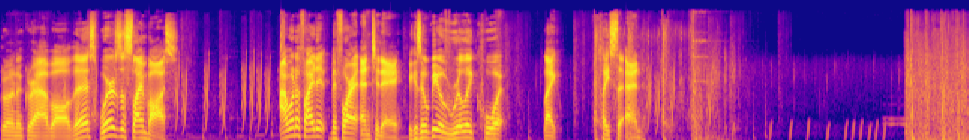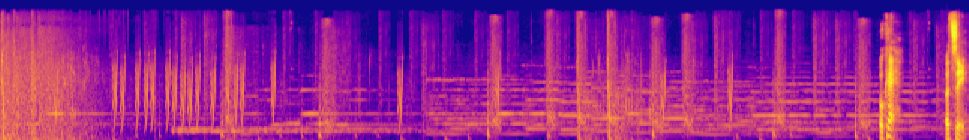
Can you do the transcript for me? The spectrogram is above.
Gonna grab all this. Where's the slime boss? I want to fight it before I end today because it will be a really cool, like, place to end. Okay, let's see.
